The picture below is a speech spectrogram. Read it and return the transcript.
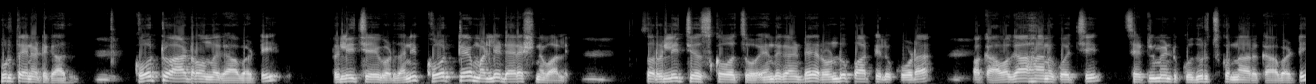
పూర్తయినట్టు కాదు. కోర్టు ఆర్డర్ ఉంది కాబట్టి రిలీజ్ చేయకూడదని కోర్టే మళ్ళీ డైరెక్షన్ ఇవ్వాలి. సో రిలీజ్ చేసుకోవచ్చు. ఎందుకంటే రెండు పార్టీలు కూడా ఒక అవగాహనకు వచ్చి సెటిల్మెంట్ కుదుర్చుకున్నారు కాబట్టి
